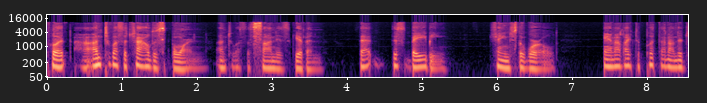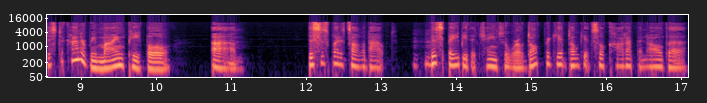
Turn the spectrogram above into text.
put, uh, unto us a child is born, unto us a son is given. That this baby changed the world. And I like to put that on there just to kind of remind people um, this is what it's all about. Mm-hmm. This baby that changed the world. Don't forget, don't get so caught up in all the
